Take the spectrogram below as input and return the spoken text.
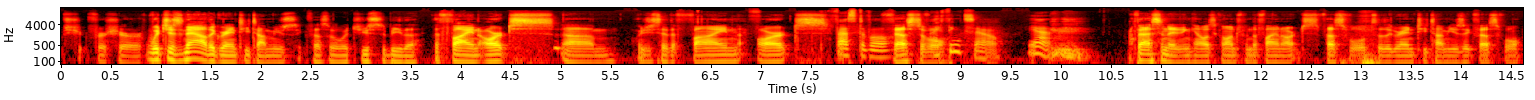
for sure, which is now the Grand Teton Music Festival, which used to be the, the Fine Arts. Um, what did you say? The Fine Arts Festival. Festival. I think so. Yeah. Fascinating how it's gone from the Fine Arts Festival to the Grand Teton Music Festival.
